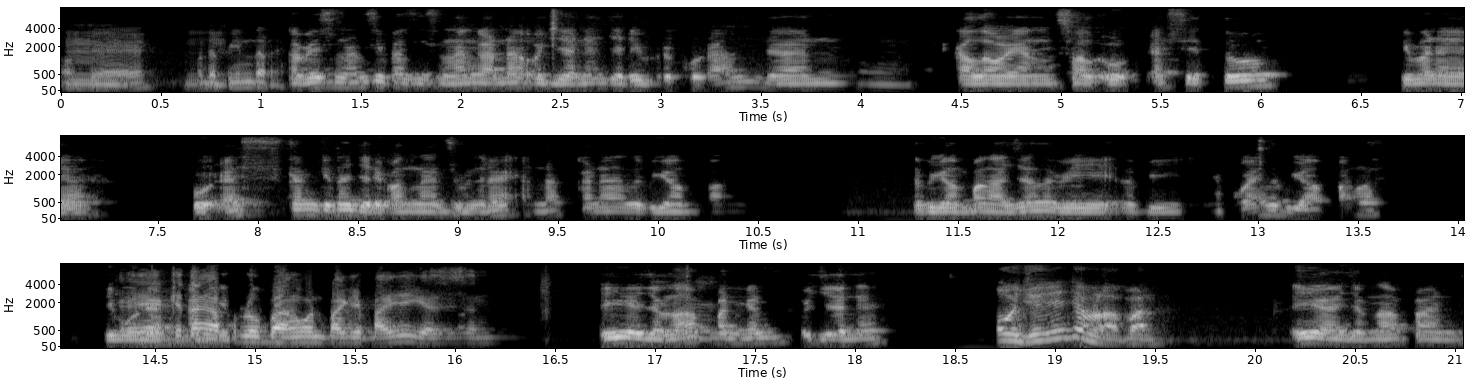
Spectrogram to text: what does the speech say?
oke Hmm. udah pinter Tapi senang sih pasti senang karena ujiannya jadi berkurang dan Hmm. kalau yang soal US itu gimana ya? US kan kita jadi online sebenarnya enak karena lebih gampang. Lebih gampang aja, lebih lebih ya pokoknya lebih gampang lah. ya, Dimudahkan kita nggak gitu. perlu bangun pagi-pagi gak sih Sen? Iya jam 8 kan ujiannya. Oh, ujiannya jam 8? Iya jam 8.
